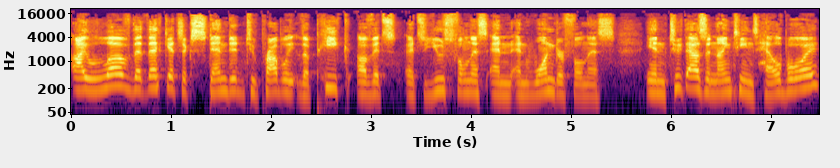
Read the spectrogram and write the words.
I love that that gets extended to probably the peak of its its usefulness and and wonderfulness in 2019's Hellboy.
